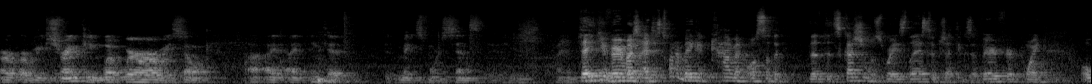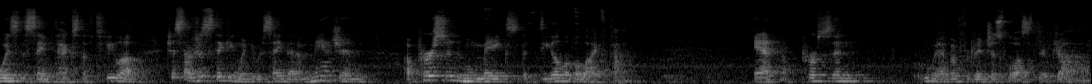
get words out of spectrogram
are, are we shrinking? What, where are we? So I, I I think it, it makes more sense if you. kind of- Thank you very much. I just want to make a comment also, that the discussion was raised last week, which I think is a very fair point, always the same text of tefillah. Just, I was just thinking when you were saying that, imagine a person who makes the deal of a lifetime, and a person who, heaven forbid, just lost their job,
